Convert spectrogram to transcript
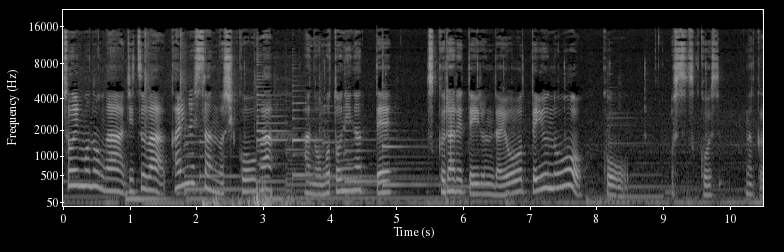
そういうものが実は飼い主さんの思考があの元になって作られているんだよっていうのをこうこうなんか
